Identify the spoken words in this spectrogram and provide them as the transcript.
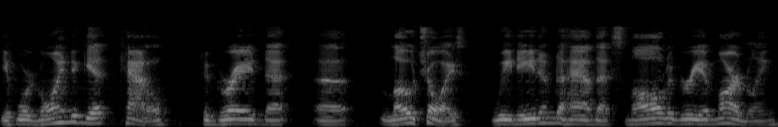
If we're going to get cattle to grade that uh, low choice, we need them to have that small degree of marbling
